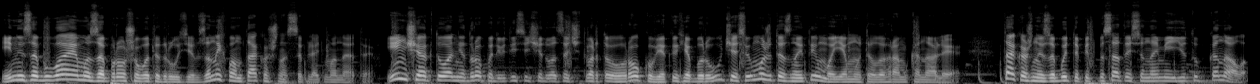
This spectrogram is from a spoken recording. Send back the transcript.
І не забуваємо запрошувати друзів, за них вам також насиплять монети. Інші актуальні дропи 2024 року, в яких я беру участь, ви можете знайти в моєму телеграм-каналі. Також не забудьте підписатися на мій YouTube канал,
